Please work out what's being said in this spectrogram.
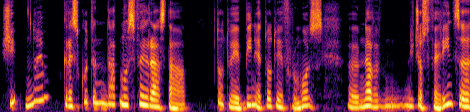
și noi am crescut în atmosfera asta. Totul e bine, totul e frumos, uh, nu avem nicio sferință.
